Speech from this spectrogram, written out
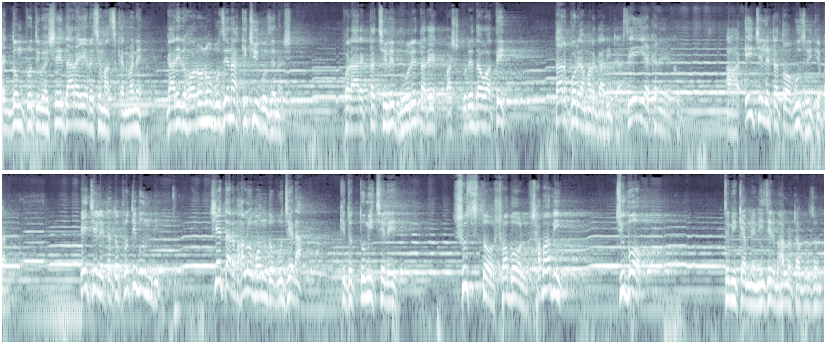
একদম প্রতিভা সে দাঁড়াইয়া রয়েছে মাঝখানে। মানে গাড়ির হরনও বোঝে না, কিছুই বোঝে না সে। পরে আরেকটা ছেলে ধরে তার এক পাশ করে দেওয়াতে, তারপরে আমার গাড়িটা আসে। এই এখানে এখন আহা এই ছেলেটা তো অবুঝ হইতে পারে। এই ছেলেটা তো প্রতিবন্ধী। সে তার ভালো মন্দ বুঝে না। কিন্তু তুমি ছেলে, সুস্থ, সবল, স্বাভাবিক, যুবক, তুমি কেমনে নিজের ভালোটা বুঝো না?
